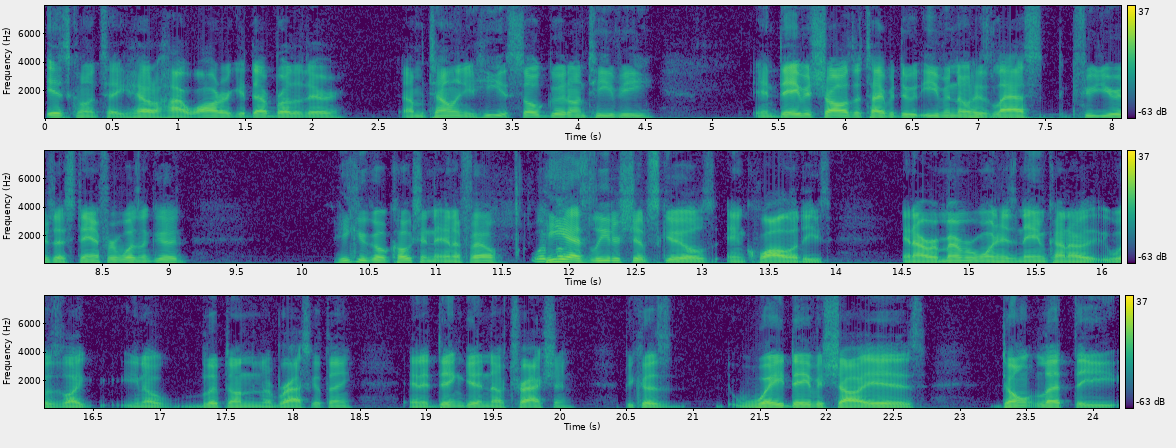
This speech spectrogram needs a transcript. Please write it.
It's going to take hell to high water to get that brother there. I'm telling you, he is so good on TV. And David Shaw is the type of dude, even though his last few years at Stanford wasn't good, he could go coach in the NFL. What he about- has leadership skills and qualities. And I remember when his name kind of was like, you know, blipped on the Nebraska thing, and it didn't get enough traction because way David Shaw is, don't let the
